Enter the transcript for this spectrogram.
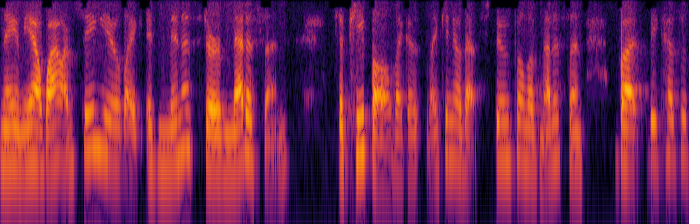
name. Yeah, wow, I'm seeing you like administer medicine to people, like a like you know that spoonful of medicine. But because of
